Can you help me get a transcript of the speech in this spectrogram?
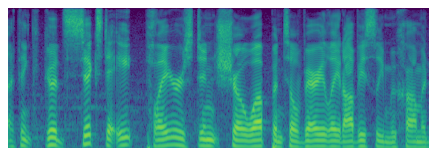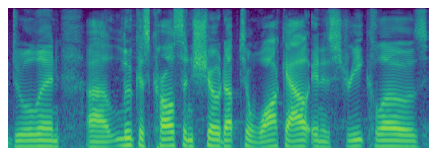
I think good six to eight players didn't show up until very late. Obviously, Mukhamadullin, uh, Lucas Carlson showed up to walk out in his street clothes.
